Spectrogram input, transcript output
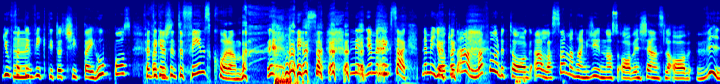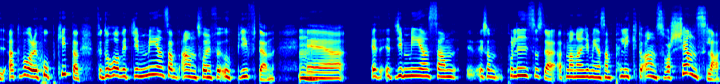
Jo, för att det är viktigt att kitta ihop oss. För att det kanske inte finns kåranda? exakt. Nej, ja, men exakt. Nej, men jag tror att alla företag, alla sammanhang gynnas av en känsla av vi, att vara ihopkittad. För då har vi ett gemensamt ansvar för uppgiften. Eh, ett, ett gemensamt, liksom, polis och sådär, att man har en gemensam plikt och ansvarskänsla.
